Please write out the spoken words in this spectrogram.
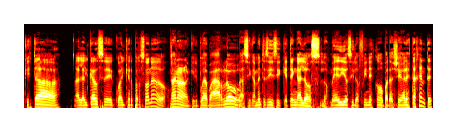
que está al alcance de cualquier persona o, No, no, no, que pueda pagarlo. Básicamente sí, sí, que tenga los, los medios y los fines como para llegar a esta gente.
